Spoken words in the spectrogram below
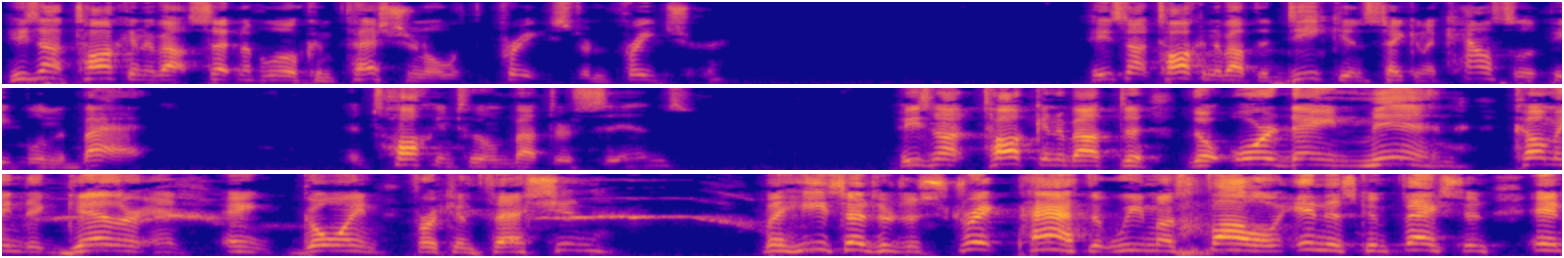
He's not talking about setting up a little confessional with the priest or the preacher. He's not talking about the deacons taking a counsel of people in the back and talking to them about their sins. He's not talking about the, the ordained men coming together and, and going for confession. But he says there's a strict path that we must follow in this confession in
